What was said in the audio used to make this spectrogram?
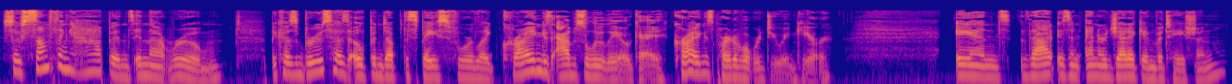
So something happens in that room because Bruce has opened up the space for like crying is absolutely okay. Crying is part of what we're doing here. And that is an energetic invitation.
